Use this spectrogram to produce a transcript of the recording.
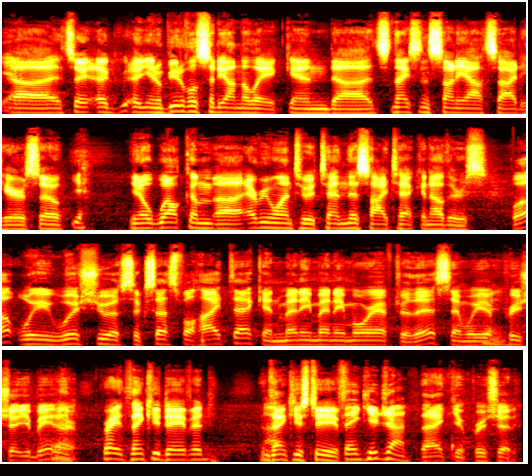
Yeah. Uh, it's a, a you know beautiful city on the lake, and uh, it's nice and sunny outside here. So Yeah. you know, welcome uh, everyone to attend this HITEC and others. Well, we wish you a successful HITEC and many, many more after this, and we appreciate you being here. Great, thank you, David, and thank you, Steve. Thank you, John. Thank you. Appreciate it.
